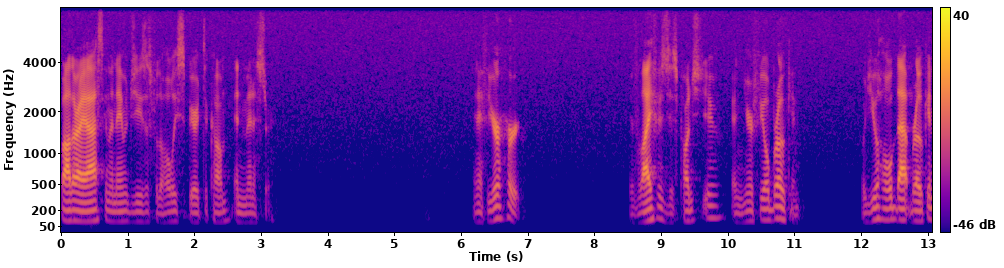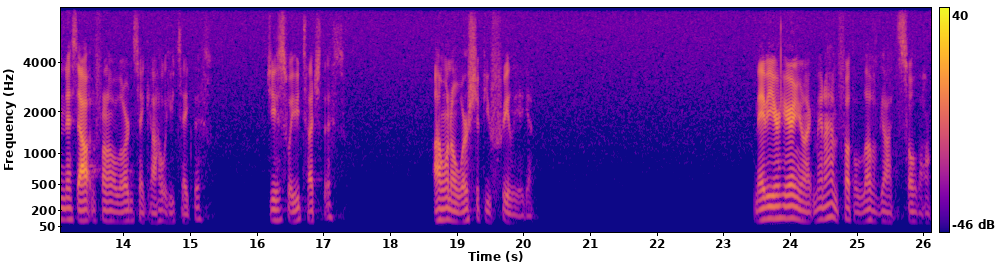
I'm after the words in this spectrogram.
Father, I ask in the name of Jesus for the Holy Spirit to come and minister. And if you're hurt, if life has just punched you and you feel broken, would you hold that brokenness out in front of the Lord and say, God, will you take this? Jesus, will you touch this? I want to worship you freely again. Maybe you're here and you're like, man, I haven't felt the love of God in so long.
